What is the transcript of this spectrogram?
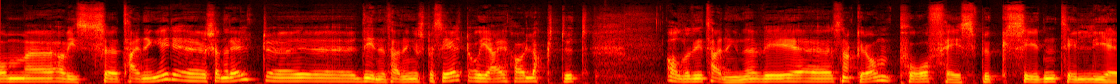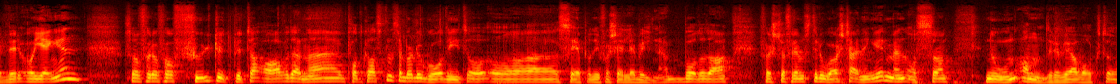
om uh, avistegninger uh, generelt, uh, dine tegninger spesielt, og jeg har lagt ut alle de tegningene vi snakker om på Facebook-siden til Giæver og gjengen. Så for å få fullt utbytte av denne podkasten, så bør du gå dit og, og, se på de forskjellige bildene. Både da først og fremst Roars tegninger, men også noen andre vi har valgt å,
